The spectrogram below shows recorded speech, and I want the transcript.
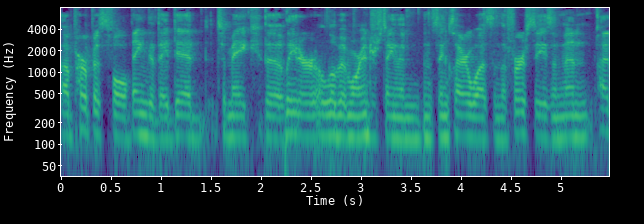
a purposeful thing that they did to make the leader a little bit more interesting than, than Sinclair was in the first season, and I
